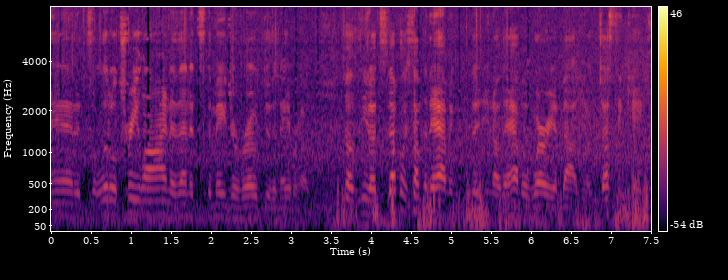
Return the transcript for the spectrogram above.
and it's a little tree line and then it's the major road through the neighborhood. So, you know, it's definitely something they having, you know, they have a worry about, you know, just in case.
